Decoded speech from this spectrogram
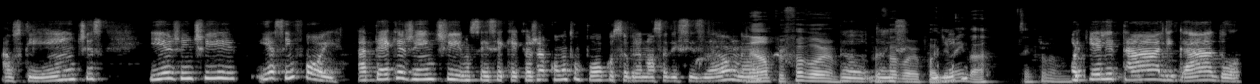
aos clientes, e a gente, e assim foi. Até que a gente, não sei se você quer que eu já conte um pouco sobre a nossa decisão, né? Não, por favor, do, por favor, pode emendar, sem problema. Porque ele está ligado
